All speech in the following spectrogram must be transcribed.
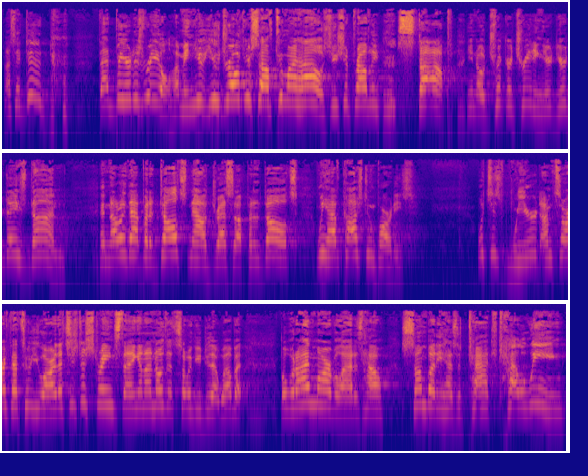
And I said, dude, that beard is real. I mean, you, you drove yourself to my house. You should probably stop, you know, trick or treating. Your, your day's done. And not only that, but adults now dress up, and adults, we have costume parties which is weird. I'm sorry if that's who you are. That's just a strange thing, and I know that some of you do that well, but, but what I marvel at is how somebody has attached Halloween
